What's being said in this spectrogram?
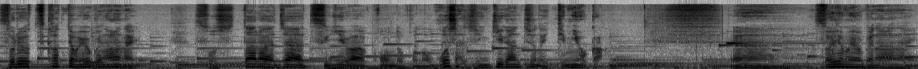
それを使っても良くならない。そしたらじゃあ次は今度この五者腎気丸っていうの行ってみようか。うんそれでも良くならない。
